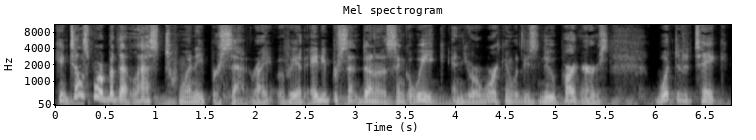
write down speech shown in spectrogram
Can you tell us more about that last 20%, right? If we had 80% done in a single week and you were working with these new partners, what did it take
